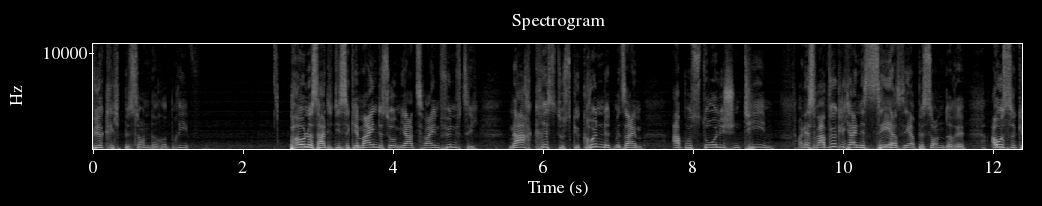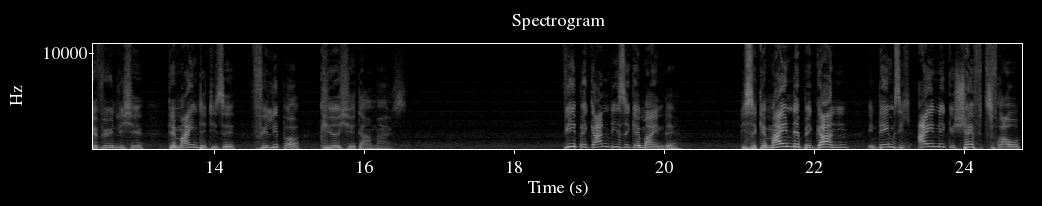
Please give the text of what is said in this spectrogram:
wirklich besonderer Brief. Paulus hatte diese Gemeinde so im Jahr 52 nach Christus gegründet mit seinem apostolischen Team. Und es war wirklich eine sehr, sehr besondere, außergewöhnliche Gemeinde, diese Philipper-Kirche damals. Wie begann diese Gemeinde? Diese Gemeinde begann, indem sich eine Geschäftsfrau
